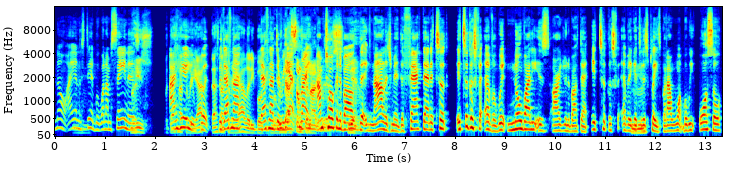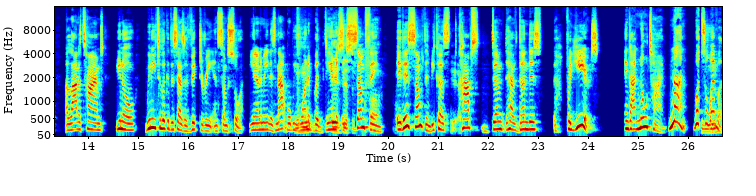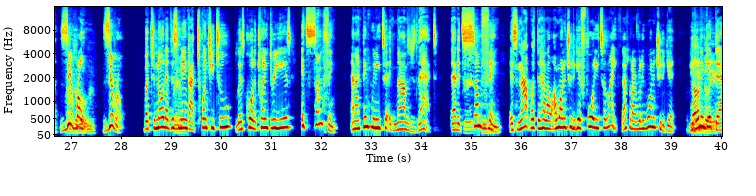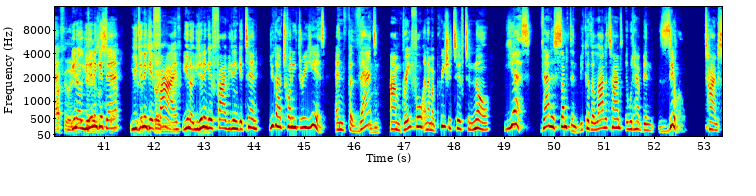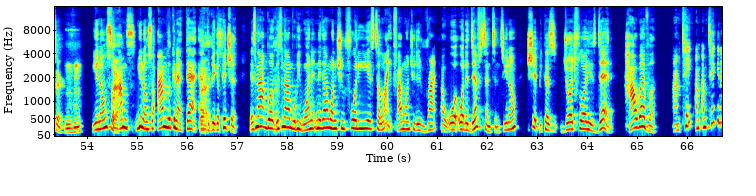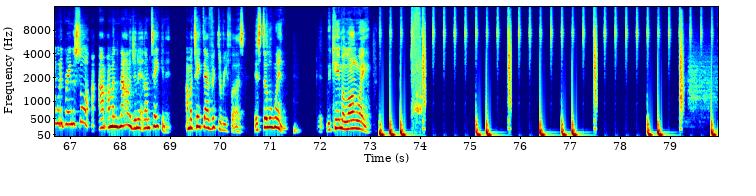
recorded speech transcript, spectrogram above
No, I understand, but what I'm saying But is, he's But I hear you, rea- but that's but not that's the not reality. Boogie. that's not the But reality. Right? I'm talking about Yeah. the acknowledgement, the fact that it took it took us forever. With nobody is arguing about that. It took us forever to get to Mhm. this place. But I want, but we also a lot of times, you know, we need to look at this as a victory in some sort. You know what I mean? It's not what we Mhm. wanted, but damn it, It's it's something. oh. It is something because Yeah. cops done, have done this for years and got no time, none whatsoever, zero, Mm-hmm. Absolutely. zero. But to know that this man got 22, let's call it 23 years, it's something. And I think we need to acknowledge that, that it's Agreed. something. Mm-hmm. It's not what the hell I, I wanted you to get 40 to life. That's what I really wanted you to get. You No, didn't get you. That. You, you. know, you It didn't get that. You It didn't get five. You know, you didn't get five. You didn't get 10. You got 23 years. And for that, Mm-hmm. I'm grateful and I'm appreciative to know, yes, that is something because a lot of times it would have been zero time served. Mhm. You know, so Facts. I'm, you know, so I'm looking at that at the bigger picture. It's not what it's not what we wanted, nigga. I wanted you 40 years to life. I want you to write or, or the death sentence, you know? Shit, because George Floyd is dead. However, I'm take I'm, I'm taking it with a grain of salt. I'm, I'm acknowledging it and I'm taking it. I'm gonna take that victory for us. It's still a win. We came a long way.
